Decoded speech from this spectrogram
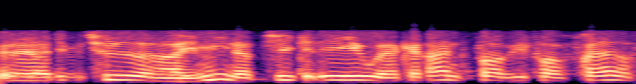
Øh, og det betyder i min optik, at EU er garant for, at vi får fred og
